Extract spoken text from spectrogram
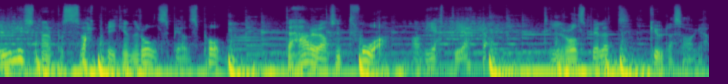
Du lyssnar på Svartviken rollspelspodd. Det här är avsnitt två av Jättehjärta till rollspelet Gudasaga.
